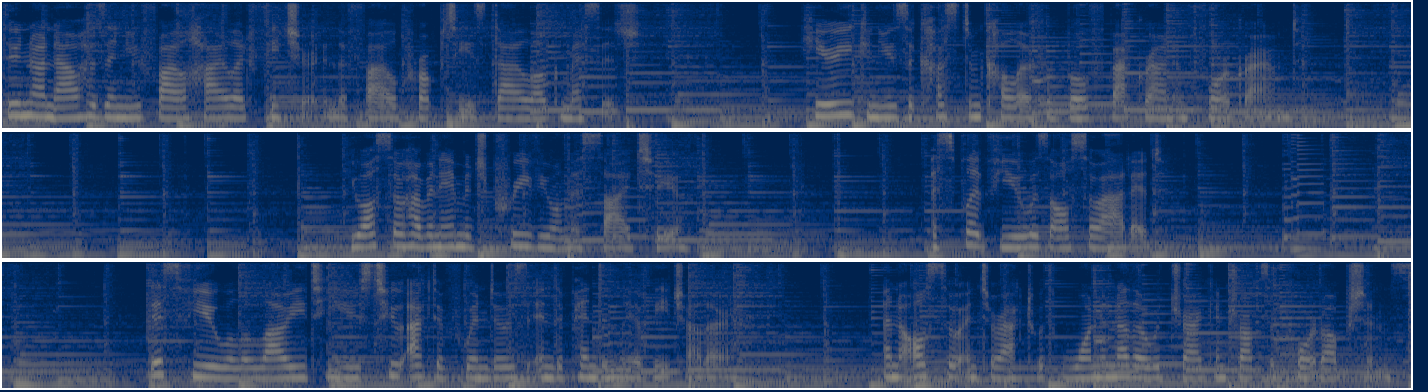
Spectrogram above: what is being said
Thunar now has a new file highlight feature in the File Properties dialog message. Here you can use a custom color for both background and foreground. You also have an image preview on this side too. A split view was also added. This view will allow you to use two active windows independently of each other, and also interact with one another with drag and drop support options.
